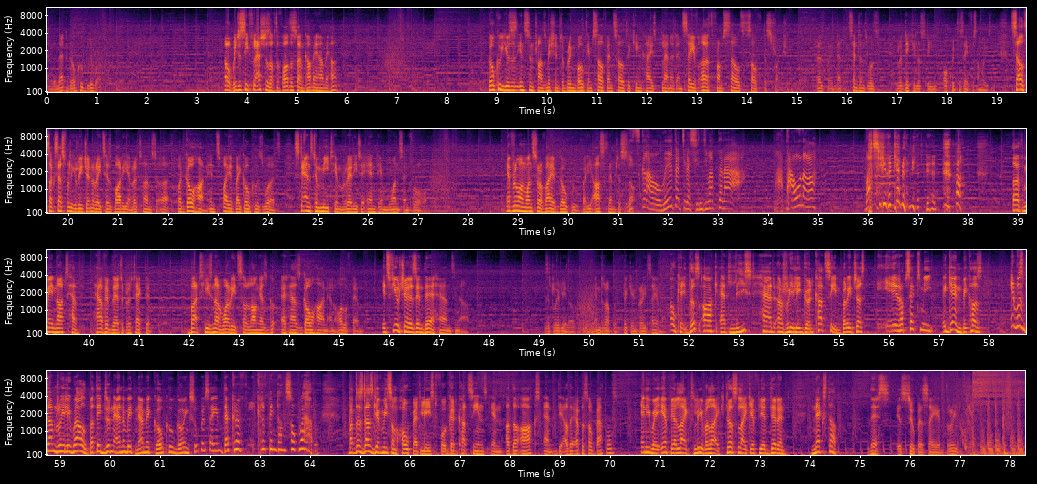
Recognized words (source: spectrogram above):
And then that Goku blew up. Oh, we just see flashes of the father-son Kamehameha. Goku uses instant transmission to bring both himself and Cell to King Kai's planet and save Earth from Cell's self-destruction. That sentence was ridiculously awkward to say for some reason. Cell successfully regenerates his body and returns to Earth, but Gohan, inspired by Goku's words, stands to meet him ready to end him once and for all. Everyone wants to revive Goku, but he asks them to stop. I'll again when you're dead. Earth may not have, have him there to protect him, but he's not worried so long as Go- it has Gohan and all of them. Its future is in their hands now. Is it really though? They ended up with freaking Great Saiyaman. Okay, this arc at least had a really good cutscene, but it just it upsets me again because it was done really well, but they didn't animate Namek Goku going Super Saiyan. That could have it could have been done so well. But this does give me some hope at least for good cutscenes in other arcs and the other episode battles. Anyway, if you liked, leave a like, dislike if you didn't. Next up, this is Super Saiyan 3.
